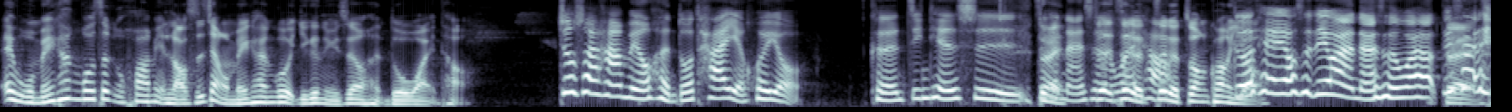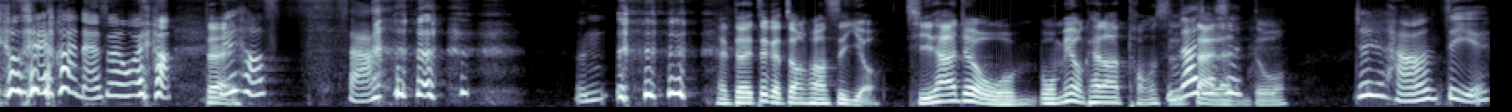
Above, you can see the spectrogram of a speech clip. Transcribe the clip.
哎，我没看过这个画面，老实讲，我没看过一个女生有很多外套，就算她没有很多，她也会有可能今天是这个男生的外套，这个这个状况，隔天又是另外的男生外套，第三天又是另外男生的外套，对，你想啥？嗯，哎，对，这个状况是有。其他就我我没有看到同时带了很多，就是好像自己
